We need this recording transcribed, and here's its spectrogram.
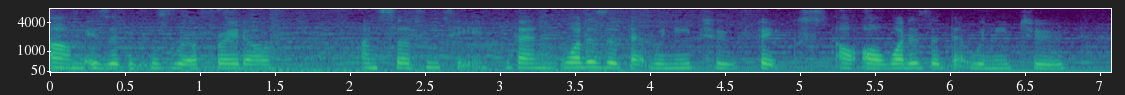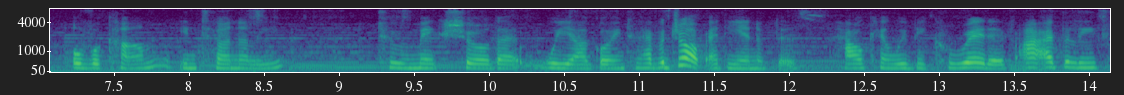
Um, is it because we're afraid of uncertainty? Then what is it that we need to fix, or, or what is it that we need to overcome internally to make sure that we are going to have a job at the end of this? How can we be creative? I, I believe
